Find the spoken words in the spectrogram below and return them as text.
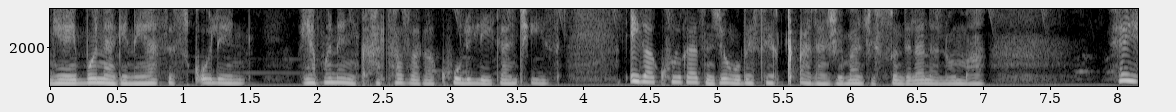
Ngiyayibona ke neyasesikoleni. Uyabona ngikhathaza kakhulu le kantshiza. Ikakhulukazi njengoba eseqala nje manje isondelana noma. Hey.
